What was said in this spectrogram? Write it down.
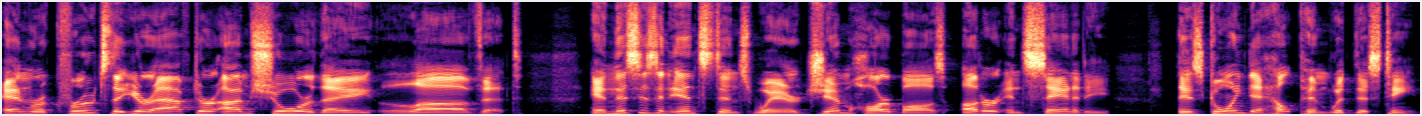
And recruits that you're after, I'm sure they love it. And this is an instance where Jim Harbaugh's utter insanity is going to help him with this team.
